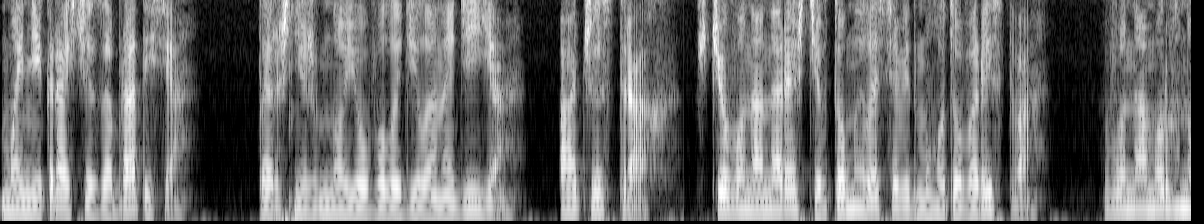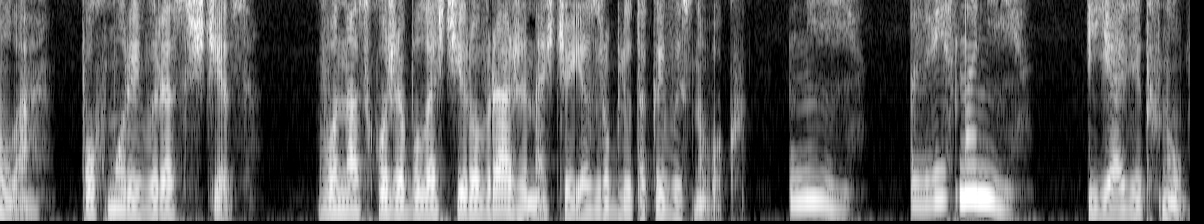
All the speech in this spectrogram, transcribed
Мені краще забратися, перш ніж мною оволоділа надія, а чи страх, що вона нарешті втомилася від мого товариства. Вона моргнула, похмурий вираз щез. Вона, схоже, була щиро вражена, що я зроблю такий висновок. Ні. Звісно, ні. Я зітхнув.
